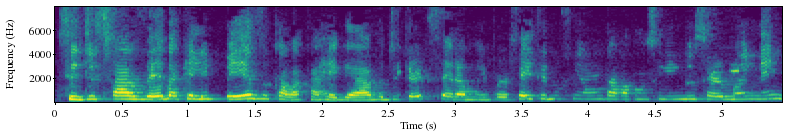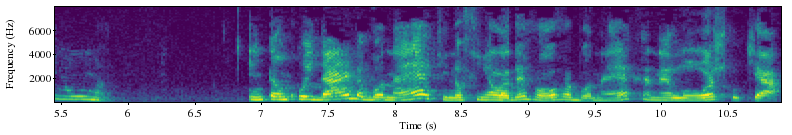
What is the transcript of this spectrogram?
se desfazer daquele peso que ela carregava de ter que ser a mãe perfeita e no fim ela não estava conseguindo ser mãe nenhuma. Então, cuidar da boneca, e no fim ela devolve a boneca, né? Lógico que a,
